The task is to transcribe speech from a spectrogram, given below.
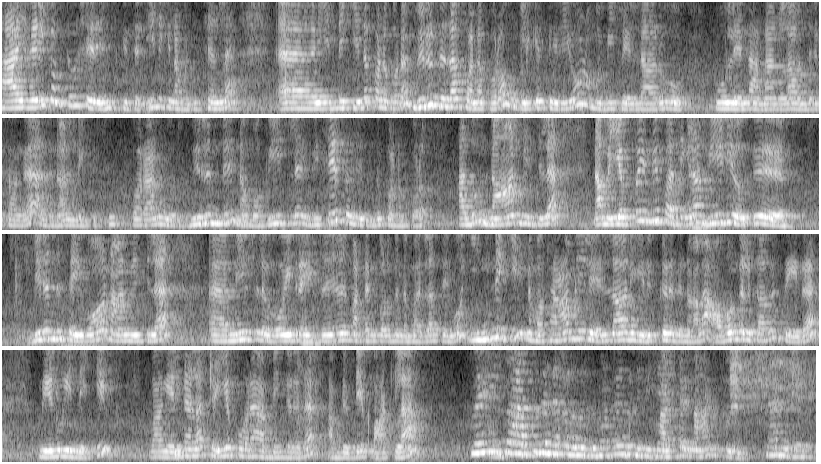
Hi welcome to Sherin's kitchen இன்னைக்கு நம்ம கிச்சனில் இன்னைக்கு என்ன பண்ண போகிறோம் விருந்து தான் பண்ண போகிறோம் உங்களுக்கே தெரியும் நம்ம வீட்டில் எல்லாரும் ஊர்லேருந்து அண்ணாங்களாம் வந்திருக்காங்க. அதனால இன்னைக்கு சூப்பரான ஒரு விருந்து நம்ம வீட்டில் விசேஷ விருந்து பண்ண போகிறோம் அதுவும் நான்வெஜ்ஜில் நம்ம எப்பயுமே பார்த்தீங்கன்னா வீடியோக்கு விருந்து செய்வோம். நான்வெஜ்ஜில் மீல்ஸில் ஒயிட் ரைஸு மட்டன் குழம்பு இந்த மாதிரிலாம் செய்வோம். இன்னைக்கு நம்ம ஃபேமிலியில் எல்லாரும் இருக்கிறதுனால அவங்களுக்காக செய்கிற மெனு இன்னைக்கு. வாங்க என்னெல்லாம் செய்ய போகிறேன் அப்படிங்கிறத அப்படி அப்படியே பார்க்கலாம். அடுத்தது என்ன கலர் வருது மட்டன் கழுவி மட்டன் நாட்டுக்கோழி. நாட்டுக்கோழி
